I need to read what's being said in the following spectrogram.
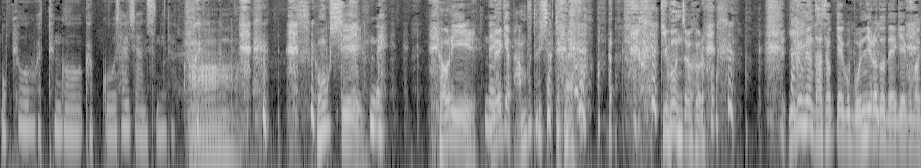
목표 같은 거 갖고 살지 않습니다. 아. 그럼 혹시 네. 별이 네. 네개 반부터 시작되나요? 기본적으로. 이루면 다섯 개고 못 이뤄도 네 개고 막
